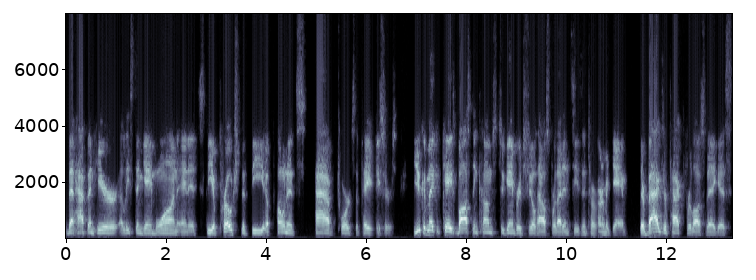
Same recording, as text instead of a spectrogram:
that happened here, at least in game one, and it's the approach that the opponents have towards the Pacers. You could make a case Boston comes to Gainbridge Fieldhouse for that in season tournament game. Their bags are packed for Las Vegas.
